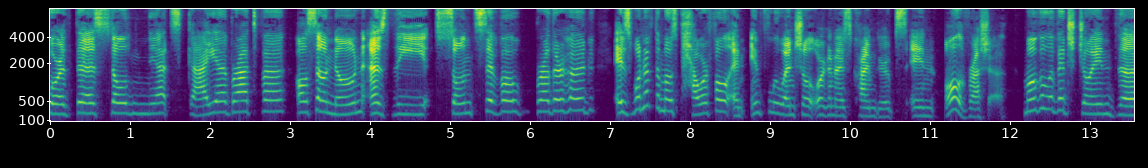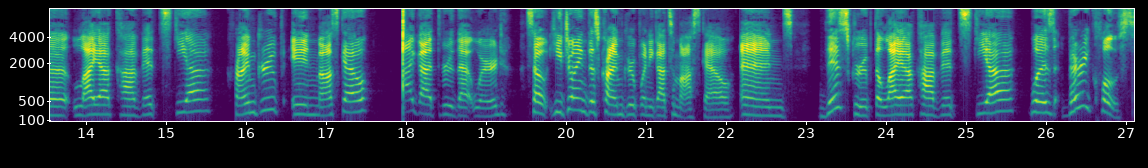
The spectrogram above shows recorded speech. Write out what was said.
for the Solnetskaya Bratva, also known as the Solntsevo Brotherhood, is one of the most powerful and influential organized crime groups in all of Russia. Mogilevich joined the Lyakavetskia crime group in Moscow. I got through that word. So he joined this crime group when he got to Moscow, and this group, the Lyakavetskia, was very close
